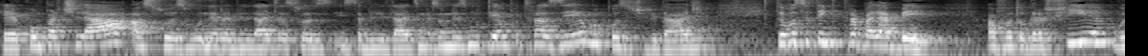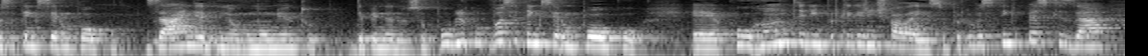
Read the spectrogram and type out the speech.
é, compartilhar as suas vulnerabilidades, as suas instabilidades, mas ao mesmo tempo trazer uma positividade. Então você tem que trabalhar bem a fotografia, você tem que ser um pouco designer em algum momento, dependendo do seu público, você tem que ser um pouco é, cool huntering. Por que, que a gente fala isso? Porque você tem que pesquisar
